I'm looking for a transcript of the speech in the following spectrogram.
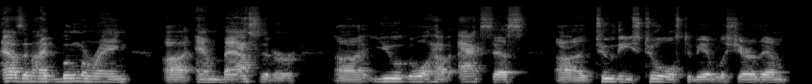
as an iBuumerang uh, ambassador, uh, you will have access uh, to these tools to be able to share them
